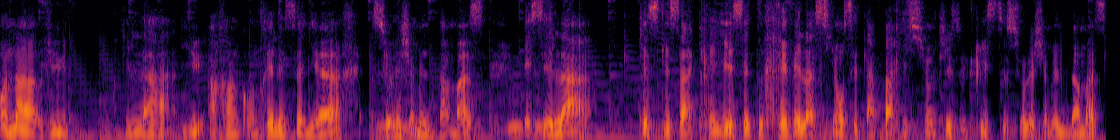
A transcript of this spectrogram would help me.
On a vu qu'il a eu à rencontrer le Seigneur sur le chemin de Damas. Et mhm. c'est là, qu'est-ce que ça a créé, cette révélation, cette apparition de Jésus-Christ sur le chemin de Damas?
